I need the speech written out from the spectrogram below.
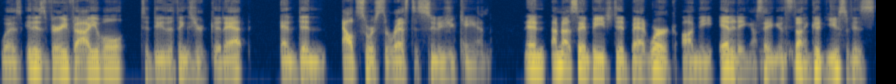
was it is very valuable to do the things you're good at and then outsource the rest as soon as you can. And I'm not saying Beej did bad work on the editing. I'm saying it's not a good use of his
